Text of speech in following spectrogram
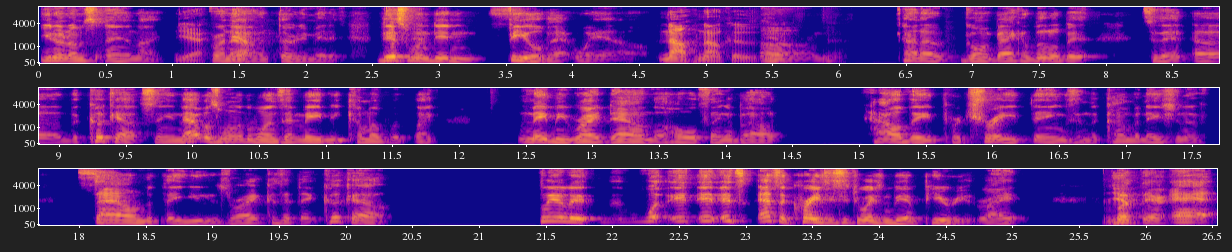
You know what I'm saying? Like Yeah. for an Yeah. hour and thirty minutes. This one didn't feel that way at all. No, no, because Um, kind of going back a little bit to that uh the cookout scene. That was one of the ones that made me come up with like made me write down the whole thing about how they portrayed things and the combination of sound that they used, right? Because at that cookout, clearly, what it, it, it's that's a crazy situation to be in. Period, right? Yeah. But they're at,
